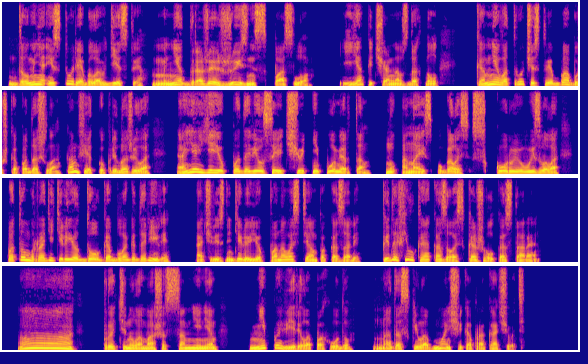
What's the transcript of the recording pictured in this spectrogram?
Да у меня история была в детстве. Мне дроже жизнь спасло. Я печально вздохнул. Ко мне в отрочестве бабушка подошла, конфетку предложила, а я ею подавился и чуть не помер там. Ну, она испугалась, скорую вызвала, потом родители ее долго благодарили, а через неделю ее по новостям показали. Педофилкой оказалась кошелка старая. а, -а, -а протянула Маша с сомнением. Не поверила, походу. Надо скилл обманщика прокачивать.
